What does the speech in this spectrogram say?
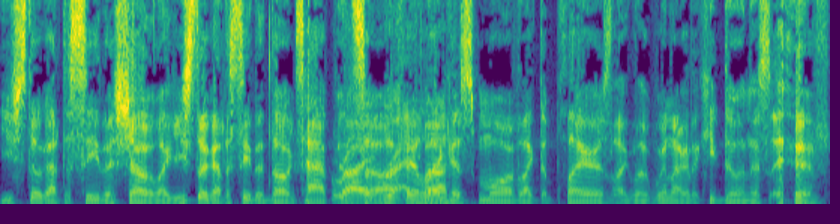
you still got to see the show. Like, you still got to see the dogs happen. Right, so I right, feel like I- it's more of like the players. Like, look, we're not gonna keep doing this if.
